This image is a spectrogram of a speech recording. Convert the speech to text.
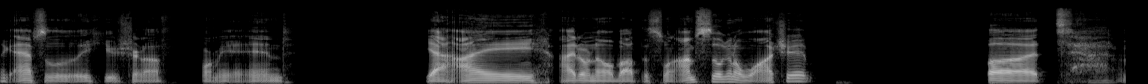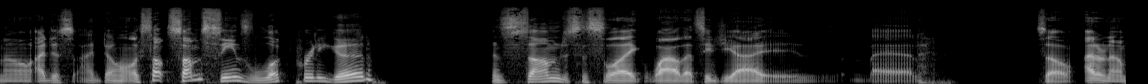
like absolutely huge turn off for me. And yeah, I I don't know about this one. I'm still gonna watch it, but I don't know. I just I don't like some some scenes look pretty good, and some just is like wow that CGI is bad. So I don't know.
